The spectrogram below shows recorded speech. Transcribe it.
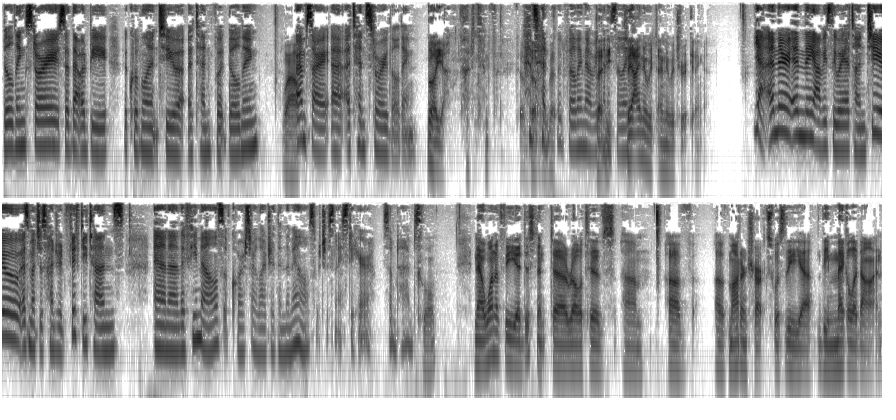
building story, so that would be equivalent to a, a 10 foot building. wow. I'm sorry, a, a 10 story building. Well, yeah, not a ten foot Building, A building, 10 but, foot building, that would be kind of silly. yeah, I knew what, I knew what you were getting at. Yeah, and they're and they obviously weigh a ton too, as much as 150 tons. And uh, the females, of course, are larger than the males, which is nice to hear sometimes. Cool. Now, one of the uh, distant uh, relatives um, of of modern sharks was the uh, the megalodon.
